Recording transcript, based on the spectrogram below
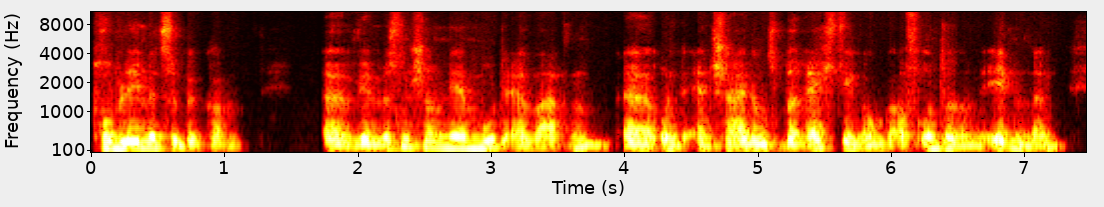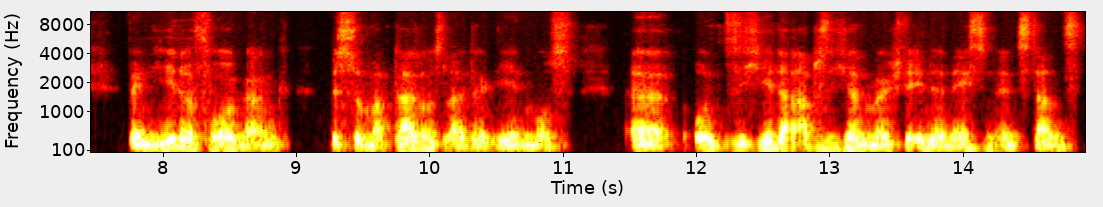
Probleme zu bekommen. Äh, wir müssen schon mehr Mut erwarten äh, und Entscheidungsberechtigung auf unteren Ebenen, wenn jeder Vorgang bis zum Abteilungsleiter gehen muss äh, und sich jeder absichern möchte in der nächsten Instanz,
